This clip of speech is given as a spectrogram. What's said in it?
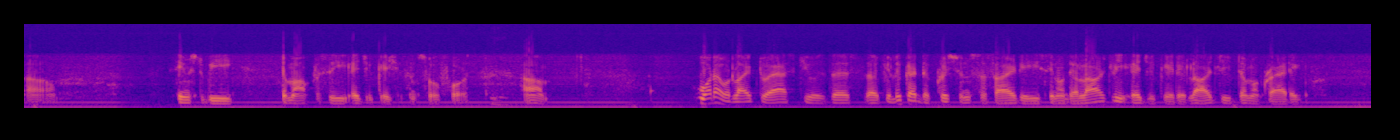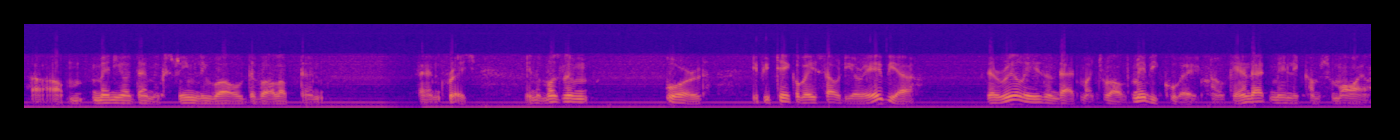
um, seems to be democracy, education, and so forth. Um, what I would like to ask you is this: uh, if you look at the Christian societies, you know they're largely educated, largely democratic. Uh, many of them extremely well developed and and rich. In the Muslim world, if you take away Saudi Arabia, there really isn't that much wealth. Maybe Kuwait, okay, and that mainly comes from oil.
